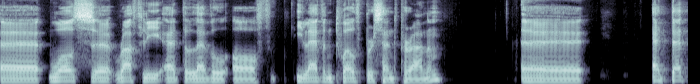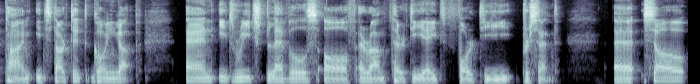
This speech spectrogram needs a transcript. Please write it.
uh, was uh, roughly at the level of 11, 12% per annum uh, at that time it started going up and it reached levels of around 38 40% uh, so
